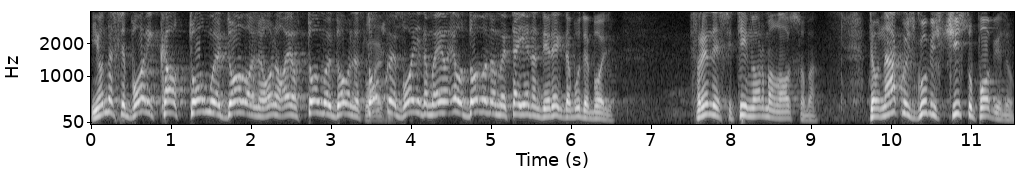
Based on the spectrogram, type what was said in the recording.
i onda se bori kao to mu je dovoljno, ono, evo, to mu je dovoljno, Slažem toliko je bolje da mu, evo, evo, dovoljno mu je taj jedan direkt da bude bolji. Frende, si ti normalna osoba. Da onako izgubiš čistu pobjedu.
